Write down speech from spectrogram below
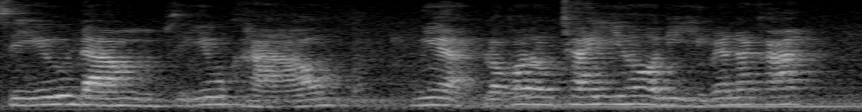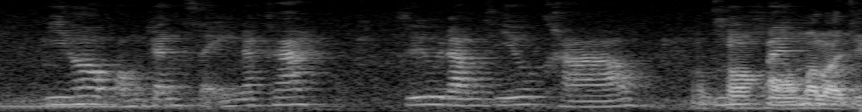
ซีอิ๊วดำซีอิ๊วขาว เนี่ยเราก็ต้องใช้ยี่ห้อนี้อีกแล้วนะคะยี่ห้อของจันเสงนะคะซีอิ๊วดำซีอิ๊วขาวของเขาหอมอร่อยจ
